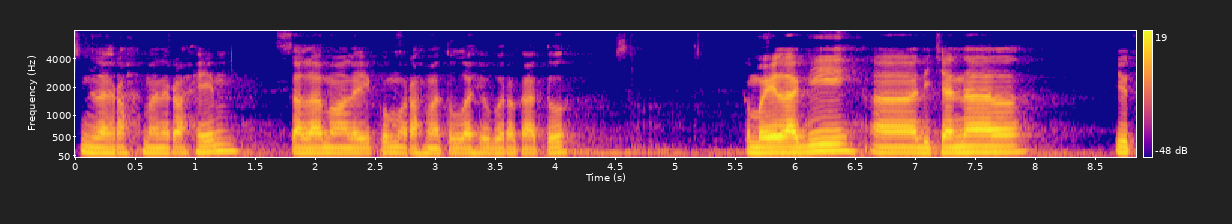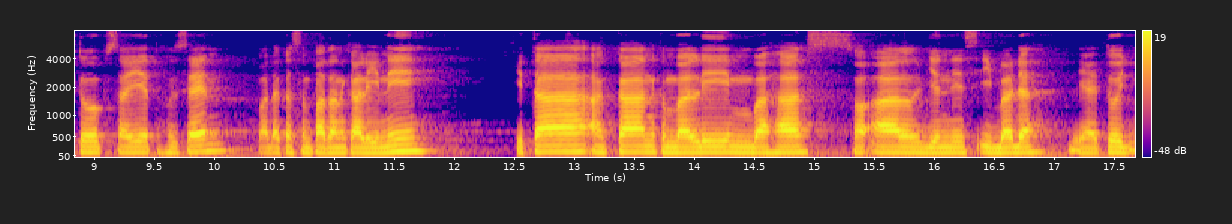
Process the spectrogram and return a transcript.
Bismillahirrahmanirrahim. Assalamualaikum warahmatullahi wabarakatuh. Kembali lagi uh, di channel YouTube Sayyid Hussein. Pada kesempatan kali ini kita akan kembali membahas soal jenis ibadah yaitu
